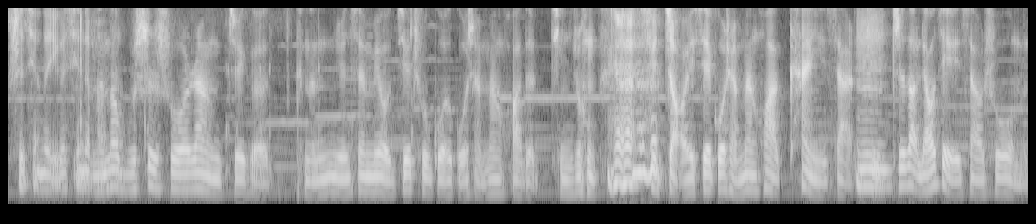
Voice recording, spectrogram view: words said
事情的一个新的方向。难道不是说让这个可能原先没有接触过国产漫画的听众 去找一些国产漫画看一下，嗯就知道了解一下，说我们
